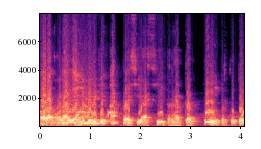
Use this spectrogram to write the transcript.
Orang-orang yang memiliki apresiasi terhadap burung perkutut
